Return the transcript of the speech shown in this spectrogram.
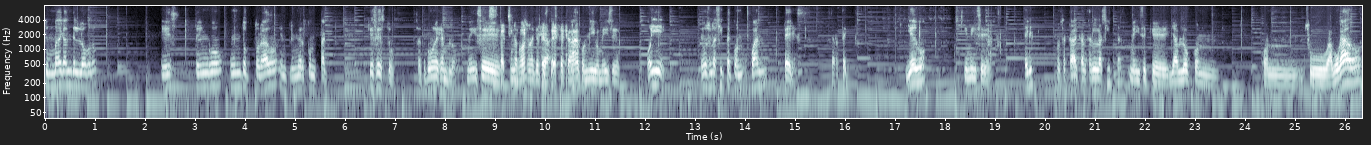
tu más grande logro? Es, tengo un doctorado en primer contacto. ¿Qué es esto? O sea, te pongo un ejemplo. Me dice una persona que, trabaja conmigo, me dice, oye, tenemos una cita con Juan Pérez. Perfecto. Llego y me dice, Eric, nos acaba de cancelar la cita. Me dice que ya habló con, con su abogado,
